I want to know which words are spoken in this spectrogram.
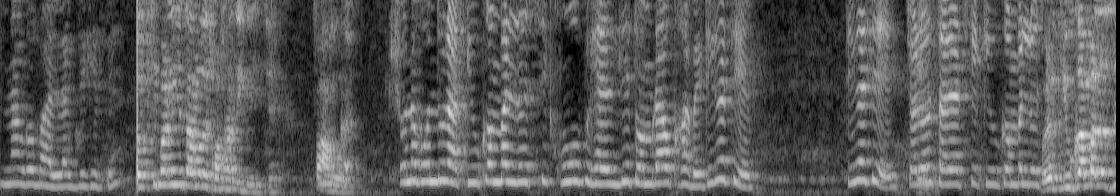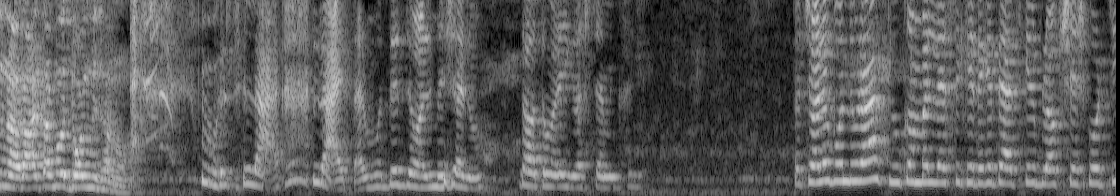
না গো ভালো লাগছে খেতে। লস্যি বানিয়ে তার মধ্যে শশা দিয়ে দিয়েছে। পাগল। শোনো বন্ধুরা কিউকাম্বার লস্যি খুব হেলদি তোমরাও খাবে ঠিক আছে? ঠিক আছে? চলো তাহলে আজকে কিউকাম্বার লস্যি কিউকাম্বার লস্যি না রায়তার মধ্যে জল মেশানো। বলছে রায়তার মধ্যে জল মেশানো। দাও তোমার এই গ্লাসটা আমি খাই। তো চলো বন্ধুরা কিউকাম্বার লাসি খেতে খেতে আজকের ব্লগ শেষ করছি।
